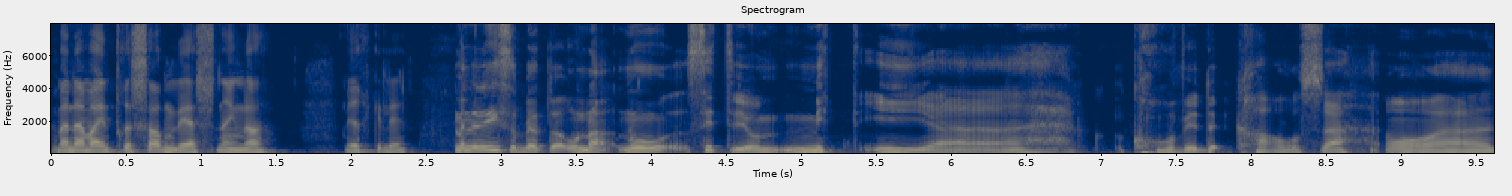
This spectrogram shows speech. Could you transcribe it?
men det var interessant lesning, da. Virkelig. Men Elisabeth og Ona, nå sitter vi jo midt i eh, covid-kaoset, og eh,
